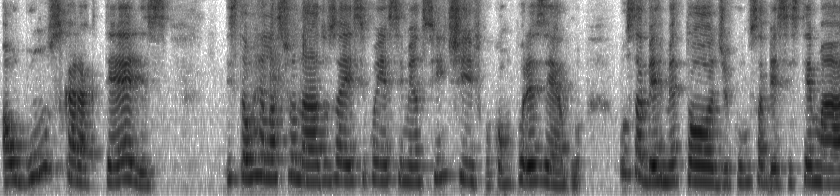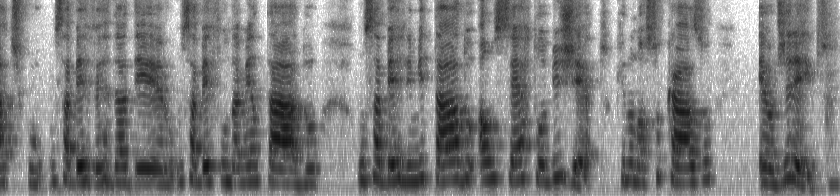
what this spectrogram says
alguns caracteres estão relacionados a esse conhecimento científico, como, por exemplo, o saber metódico, um saber sistemático, um saber verdadeiro, um saber fundamentado, um saber limitado a um certo objeto, que no nosso caso é o direito.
